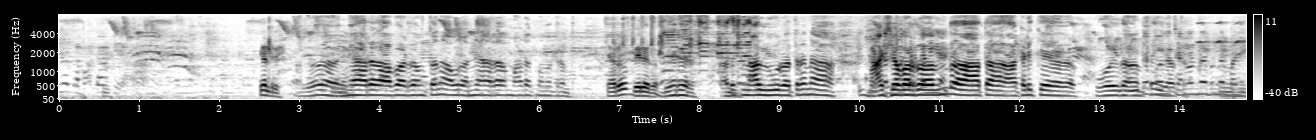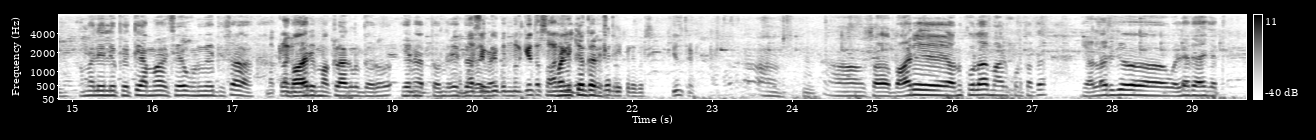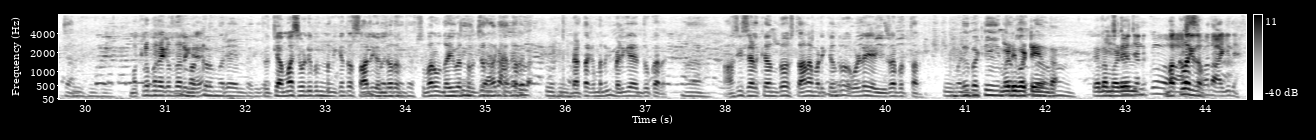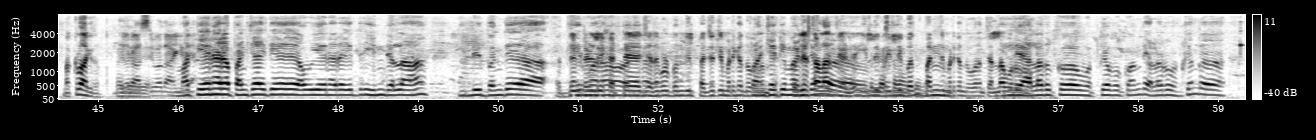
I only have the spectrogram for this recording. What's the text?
ಹೇಳ್ರಿ. ಅದು ಅನ್ಯಾರ ಆಗಬಾರ್ದು ಅಂತಾನೆ ಅವ್ರು ಅನ್ಯಾರ ಮಾಡಕ್ ಬಂದ್ರಂತ ಯಾರು? ಬೇರೆಯವರು? ಬೇರೆಯವ್ರು. ಅದಕ್ಕೆ ನಾವು ಇವ್ರ ಹತ್ರನ ಮಾಡಿಸಬಾರ್ದು ಅಂದು ಆತ ಆ ಕಡೆಗೆ ಹೋಯ್ದ ಅಂತ ಹೇಳ್ತಾರೆ. ಆಮೇಲೆ ಇಲ್ಲಿ ಪ್ರತಿ ಅಮಾವಾಸ್ಯೆ ಹುಣ್ಣಿಮೆ ದಿವಸ ಭಾರಿ ಮಕ್ಕಳಾಗ್ಲಿದ್ದವರು ಏನ ತೊಂದರೆ ಇದ್ದಾರೆ ಮಲಿಕೆಂತಾರೆ ಭಾರಿ ಅನುಕೂಲ ಮಾಡಿಕೊಡ್ತದೆ ಎಲ್ಲರಿಗೂ ಒಳ್ಳೆಯದೇ ಆಗೈತೆ. ಮಕ್ಕಳು ಮಕ್ಕಳ ಮರಿ ಇಲ್ದರಿಗೆ ಪ್ರತಿ ಅಮಾಸೆ ಹೊಡಿ ಬಂದು ಮನೆಗಿಂತ ಸಾಲಿಗೆ ಎಲ್ಲರೂ ಸುಮಾರು ಒಂದು ಐವತ್ತು ವರ್ಷ ಬೆಟ್ಟಕ ಮನೆಗೆ ಬೆಳಿಗ್ಗೆ ಎದ್ದುಕಾರ ಹಾಂ. ಆಸೀಸ್ ಸೆಳ್ಕೊಂಡು ಸ್ನಾನ ಮಾಡ್ಕೊಂಡು ಒಳ್ಳೆ ಇದ್ರ ಬರ್ತಾರೆ. ಮಡಿ ಬಟ್ಟೆ ಮಡಿ ಬಟ್ಟೆಯಿಂದ ಎಲ್ಲ ಮಾಡಿ ಮಕ್ಕಳಾಗಿದ್ದಾವೆ ಆಗಿದೆ. ಮಕ್ಕಳು ಆಗಿದ್ದಾವೆ ಮತ್ತೇನಾರ ಆಶೀರ್ವಾದ ಆಗಿದೆ. ಮತ್ತೆ ಏನಾರ ಪಂಚಾಯತಿ ಅವು ಏನಾರ ಇದ್ರೆ ಹಿಂದೆಲ್ಲ ಇಲ್ಲಿ ಬಂದೇ ಹದಿನೆಂಟು ಕಟ್ಟೆ ಜನಗಳು ಬಂದು ಇಲ್ಲಿ ಪಂಚಾಯತಿ ಮಾಡ್ಕೊಂಡು ಪಂಚಾಯತಿ ಸ್ಥಳ ಅಂತ ಹೇಳಿ. ಇಲ್ಲಿ ಇಲ್ಲಿ ಬಂದು ಪಂಚಾಯತಿ ಮಾಡ್ಕೊಂಡು ಹೋಗೋರಂತೆ ಎಲ್ಲ ಎಲ್ಲದಕ್ಕೂ ಒಪ್ಕೋಬೇಕು ಅಂದ್ರೆ ಎಲ್ಲರೂ ಒಪ್ಕೊಂಡು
